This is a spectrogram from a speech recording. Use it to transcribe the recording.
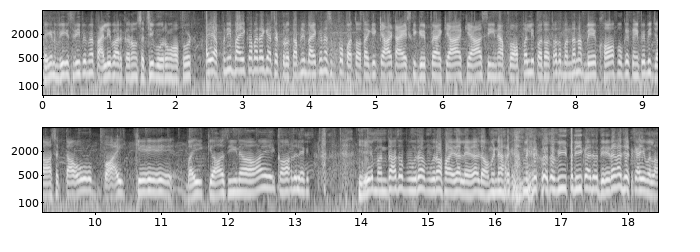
लेकिन थ्री पे मैं पहली बार कर रहा हूँ, सच्ची बोल रहा हूँ ऑफ़ रोड भाई, अपनी बाइक का पता क्या चक्कर होता है? अपनी बाइक का ना सबको पता होता है कि क्या टायर्स की ग्रिप है, क्या क्या सीन है प्रॉपरली पता होता है तो बंदा ना बेखौफ होकर कहीं पे भी जा सकता ओ बाइक के भाई, क्या सीन है? आए कहाँ से लेके ये बंदा तो पूरा पूरा फ़ायदा ले रहा है डोमिनार का। मेरे को तो वी थ्री का जो दे रहा है ना झटका ही वाला।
